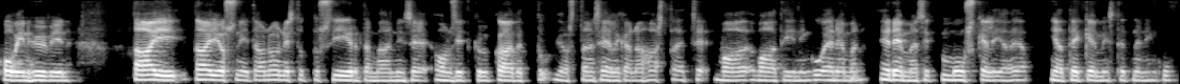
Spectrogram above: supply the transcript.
kovin hyvin. Tai, tai jos niitä on onnistuttu siirtämään, niin se on sitten kyllä kaivettu jostain selkänahasta, että se va- vaatii niin kuin enemmän, enemmän sit muskelia ja, ja tekemistä, että ne niin kuin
